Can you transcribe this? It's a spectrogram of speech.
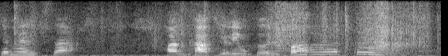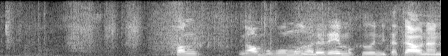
จะแม่นซะพันคักอย่าลืมคืนปัดโทฟังนอนบุหูเมื่อเด้อเด้เมื่อคืนนี่ตะเก้านั้น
